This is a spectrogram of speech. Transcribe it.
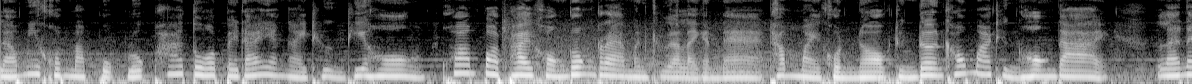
แล้วมีคนมาปลุกลุกพาตัวไปได้ยังไงถึงที่ห้อง ความปลอดภัยของโรงแรมมันคืออะไรกันแน่ทำไมคนนอกถึงเดินเข้ามาถึงห้องได้ และใน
